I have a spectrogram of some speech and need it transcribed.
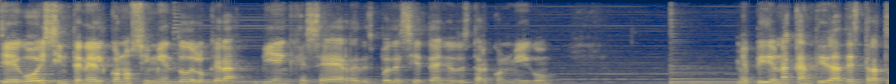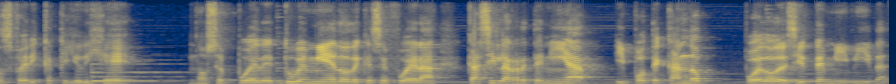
llegó y sin tener el conocimiento de lo que era bien GCR, después de siete años de estar conmigo, me pidió una cantidad estratosférica que yo dije, no se puede, tuve miedo de que se fuera, casi la retenía hipotecando, puedo decirte, mi vida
